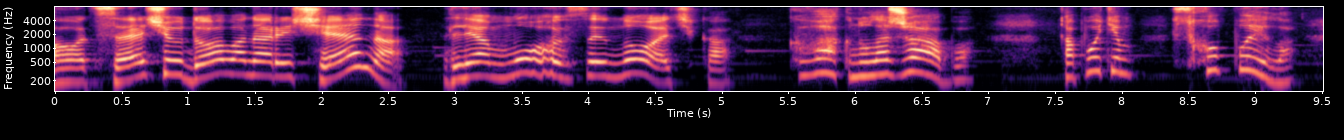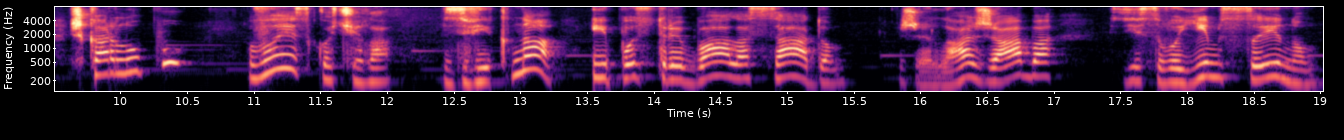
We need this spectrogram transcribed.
Оце чудова наречена для мого синочка, квакнула жаба, а потім схопила шкарлупу, вискочила з вікна і пострибала садом. Жила жаба зі своїм сином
